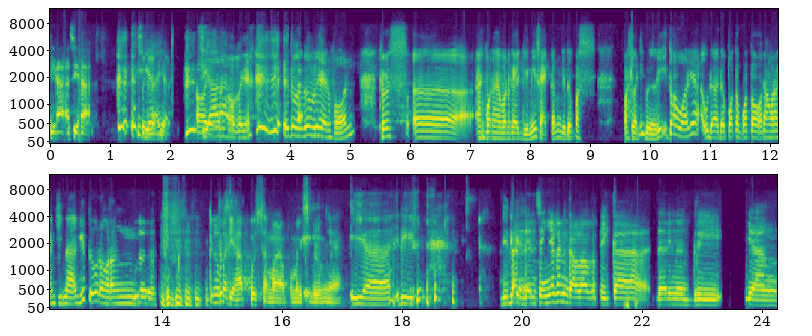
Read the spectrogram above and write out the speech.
si A si A Iya iya. Oh, si iya. Allah pokoknya itu gue beli handphone terus eh handphone handphone kayak gini second gitu pas pas lagi beli itu awalnya udah ada foto-foto orang-orang Cina gitu orang-orang Mungkin lupa dihapus sama pemilik sebelumnya. iya jadi jadi tendensinya kan kalau ketika dari negeri yang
